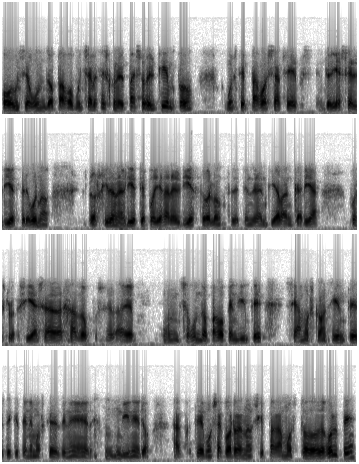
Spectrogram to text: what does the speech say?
o un segundo pago. Muchas veces con el paso del tiempo, como este pago se hace, pues, en teoría es el 10, pero bueno, los giran el 10, te puede llegar el 10 o el 11, depende de la entidad bancaria, pues si ya se ha dejado pues, eh, un segundo pago pendiente, seamos conscientes de que tenemos que tener dinero. Debemos acordarnos si pagamos todo de golpe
